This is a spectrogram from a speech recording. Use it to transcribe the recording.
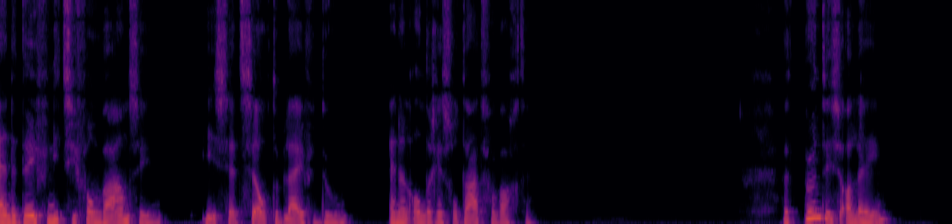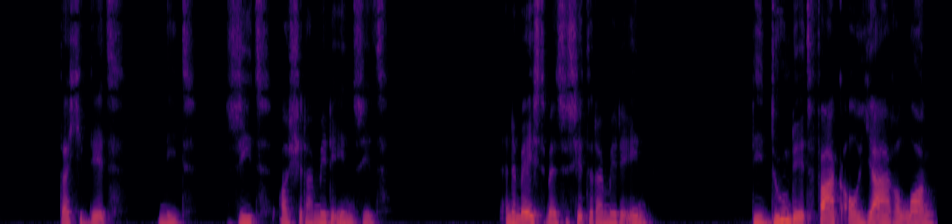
En de definitie van waanzin is hetzelfde blijven doen en een ander resultaat verwachten. Het punt is alleen dat je dit niet ziet als je daar middenin zit. En de meeste mensen zitten daar middenin. Die doen dit vaak al jarenlang,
